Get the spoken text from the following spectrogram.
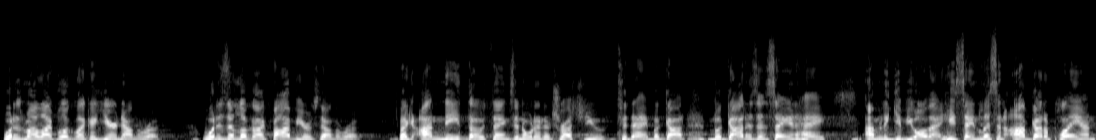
What does my life look like a year down the road? What does it look like five years down the road? Like I need those things in order to trust you today. But God, but God isn't saying, "Hey, I'm going to give you all that." He's saying, "Listen, I've got a plan.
